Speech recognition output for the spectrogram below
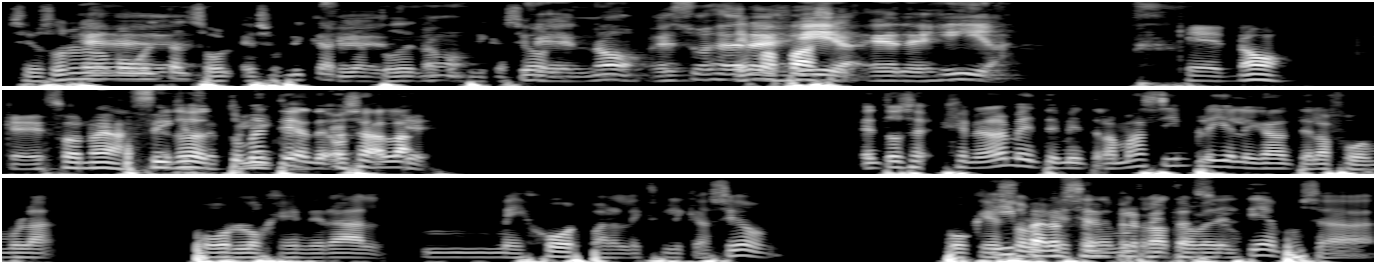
Si nosotros le damos vuelta al Sol, eso explicaría toda esta complicación. Que no, eso es herejía, herejía. Que no, que eso no es así. Entonces, ¿tú me entiendes? O sea, la, entonces, generalmente, mientras más simple y elegante la fórmula, por lo general, mejor para la explicación. Porque eso es lo que se ha demostrado a través del tiempo. O sea,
